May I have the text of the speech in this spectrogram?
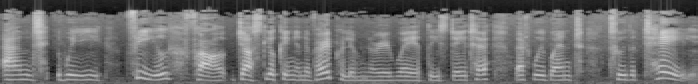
and we feel, from just looking in a very preliminary way at these data, that we went through the tail,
